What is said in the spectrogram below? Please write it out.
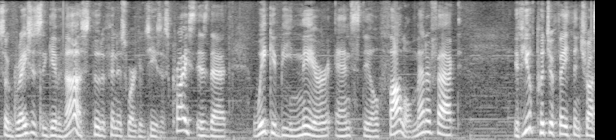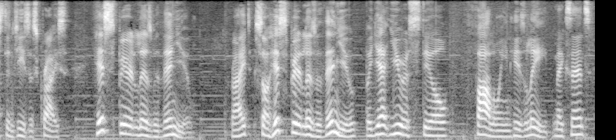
so graciously given us through the finished work of Jesus Christ is that we could be near and still follow. Matter of fact, if you've put your faith and trust in Jesus Christ, his spirit lives within you, right? So his spirit lives within you, but yet you are still following his lead. Make sense?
